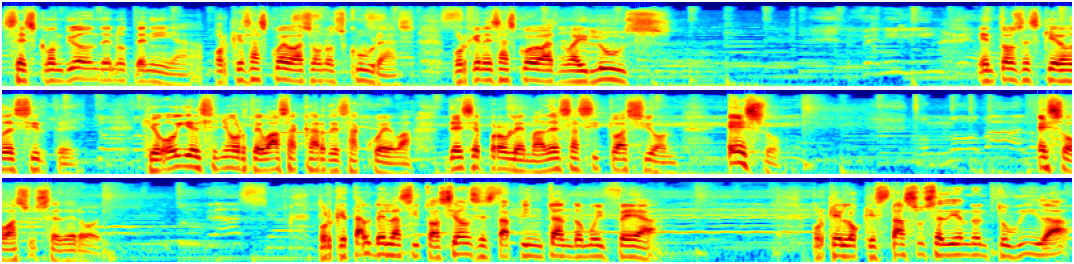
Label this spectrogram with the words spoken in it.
Se escondió donde no tenía, porque esas cuevas son oscuras, porque en esas cuevas no hay luz, entonces quiero decirte que hoy el Señor te va a sacar de esa cueva, de ese problema, de esa situación. Eso, eso va a suceder hoy. Porque tal vez la situación se está pintando muy fea. Porque lo que está sucediendo en tu vida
